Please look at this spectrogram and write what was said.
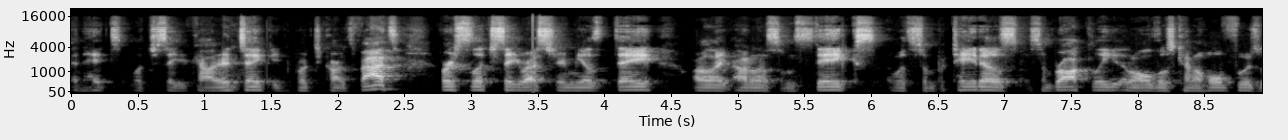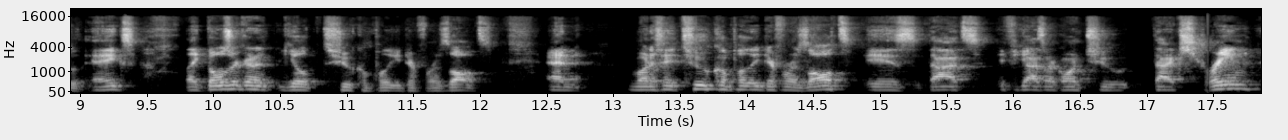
and hit let's just say your calorie intake, and your protein, carbs, fats, versus let's just say your rest of your meals a day are like I don't know some steaks with some potatoes, some broccoli, and all those kind of whole foods with eggs. Like those are going to yield two completely different results, and when I say two completely different results, is that if you guys are going to that extreme,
